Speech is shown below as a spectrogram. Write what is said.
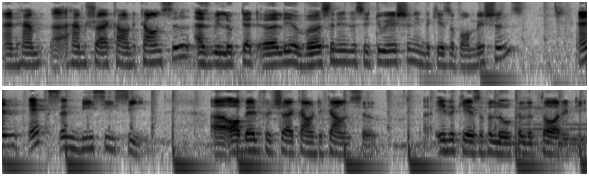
and Ham- uh, Hampshire County Council, as we looked at earlier, worsening the situation in the case of omissions, and X and BCC, uh, or Bedfordshire County Council, uh, in the case of a local authority.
